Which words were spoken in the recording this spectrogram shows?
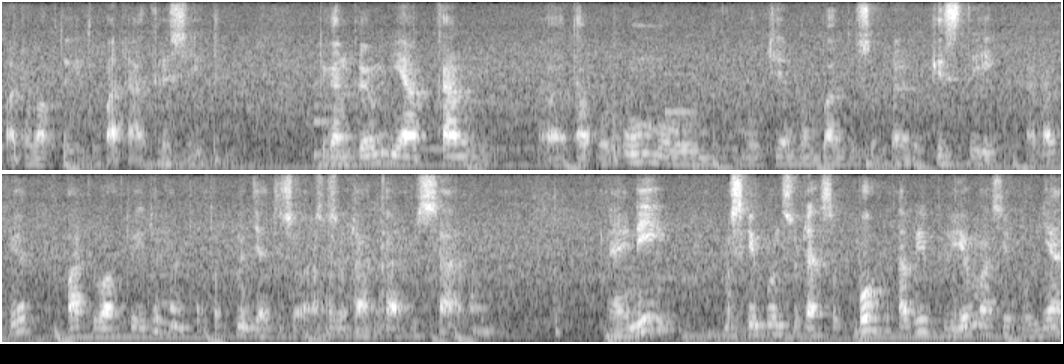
pada waktu itu pada agresi itu. Dengan beliau menyiapkan eh, dapur umum, kemudian membantu suplai logistik. Karena beliau pada waktu itu kan tetap menjadi seorang saudagar besar. Nah ini meskipun sudah sepuh tapi beliau masih punya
